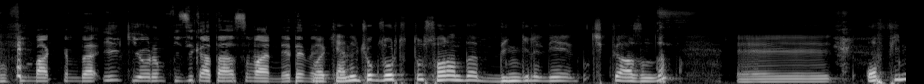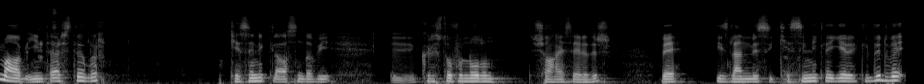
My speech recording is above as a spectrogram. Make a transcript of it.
Bu film hakkında ilk yorum fizik hatası var. Ne demek Bak ya? kendimi çok zor tuttum. Son anda dingili diye çıktı ağzımdan. Ee, o film abi Interstellar kesinlikle aslında bir e, Christopher Nolan şaheseridir ve izlenmesi kesinlikle gereklidir ve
